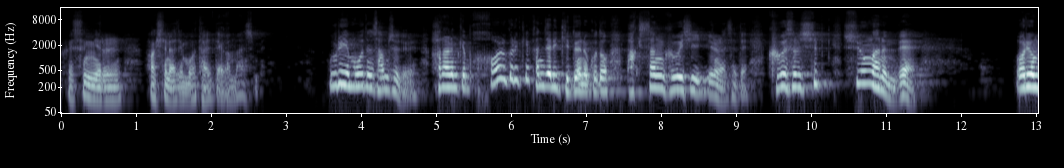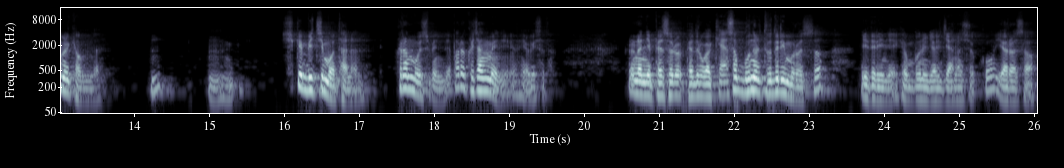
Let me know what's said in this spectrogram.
그 승리를 확신하지 못할 때가 많습니다. 우리의 모든 삶 속에 하나님께 뭘 그렇게 간절히 기도해놓고도 막상 그것이 일어났을 때 그것을 수용하는데 어려움을 겪는 음? 음, 쉽게 믿지 못하는 그런 모습인데 바로 그 장면이에요 여기서도. 그러나 이제 베드로, 베드로가 계속 문을 두드림으로써 이들이 이제 그 문을 열지 않았었고 열어서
